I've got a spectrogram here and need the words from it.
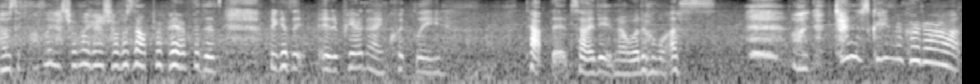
I was like, oh my gosh, oh my gosh, I was not prepared for this, because it, it appeared and I quickly tapped it, so I didn't know what it was. Turn the screen recorder on.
